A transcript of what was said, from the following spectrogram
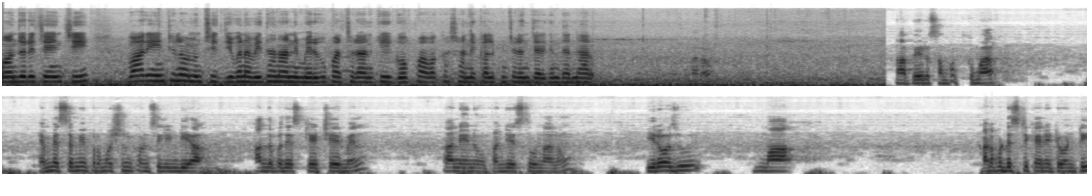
మంజూరు చేయించి వారి ఇంటిలో నుంచి జీవన విధానాన్ని మెరుగుపరచడానికి గొప్ప అవకాశాన్ని కల్పించడం జరిగిందన్నారు. హలో నా పేరు Sampath Kumar. MSME promotion council India Andhra Pradesh state chairman నేను పనిచేస్తూ ఉన్నాను. ఈరోజు మా కడప డిస్టిక్ అయినటువంటి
